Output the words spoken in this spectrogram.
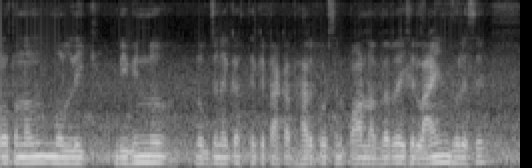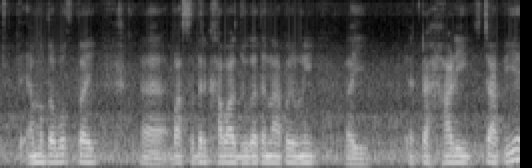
রতন মল্লিক বিভিন্ন লোকজনের কাছ থেকে টাকা ধার করছেন, পাওনাদাররা এসে লাইন ধরেছে। এমত অবস্থায় বাচ্চাদের খাবার জোগাতে না পেরে উনি ওই একটা হাঁড়ি চাপিয়ে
